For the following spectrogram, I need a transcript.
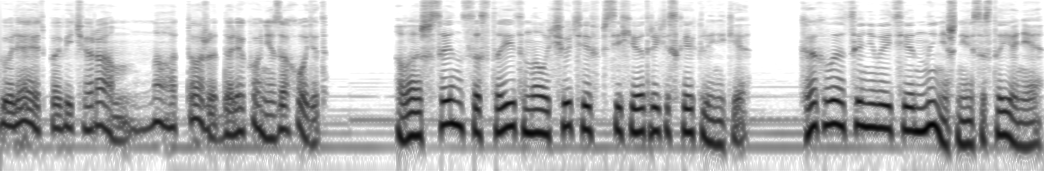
гуляет по вечерам, но тоже далеко не заходит. Ваш сын состоит на учете в психиатрической клинике. Как вы оцениваете нынешнее состояние?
